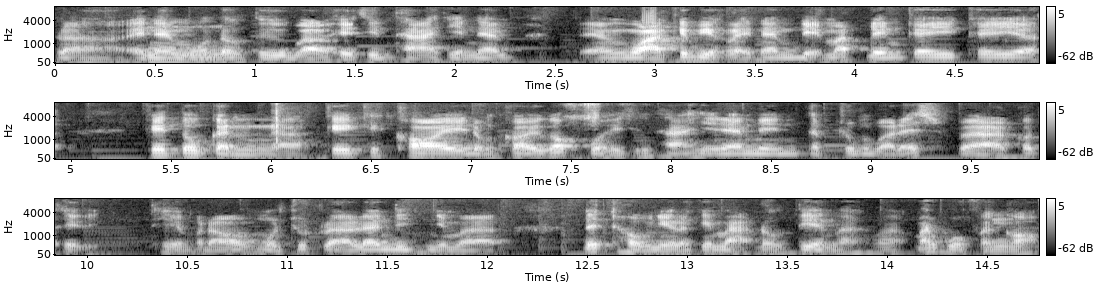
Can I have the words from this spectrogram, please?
là anh em ừ. muốn đầu tư vào hệ sinh thái thì anh em ờ, ngoài cái việc là anh em để mắt đến cái cái ờ, cái token cái cái coin đồng coin gốc của hệ sinh thái thì anh em nên tập trung vào Dex và có thể thêm vào đó một chút là landing nhưng mà đích hầu như là cái mạng đầu tiên mà, mà bắt buộc phải ừ. có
